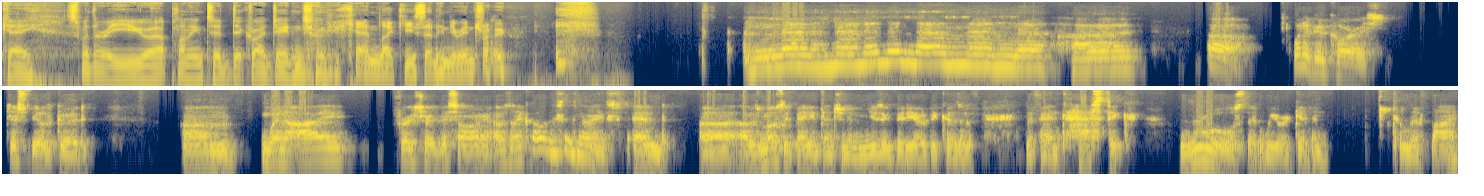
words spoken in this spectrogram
Okay, so whether are you uh, planning to dick ride Jaden Jung again, like you said in your intro? La la la la la la la. hi. Oh, what a good chorus! Just feels good. Um, when I first heard this song, I was like, "Oh, this is nice," and uh, I was mostly paying attention to the music video because of the fantastic rules that we were given to live by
